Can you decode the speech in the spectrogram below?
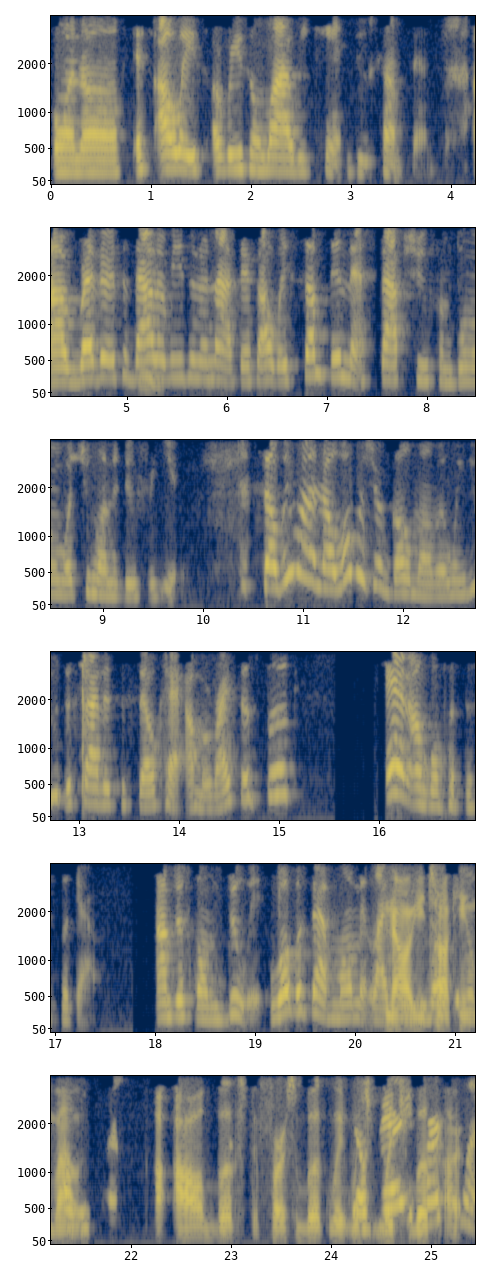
going on. It's always a reason why we can't do something. Uh, whether it's a valid reason or not, there's always something that stops you from doing what you want to do for you. So we want to know what was your goal moment when you decided to say, okay, I'm going to write this book and I'm going to put this book out. I'm just going to do it. What was that moment like? Now, are you talking about All books, the first book, which your which, very which book first are one?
